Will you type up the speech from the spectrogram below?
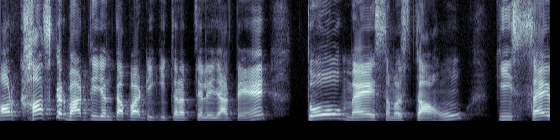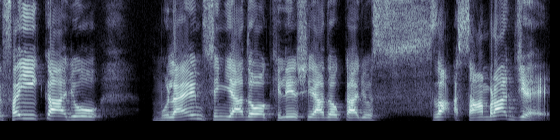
और खासकर भारतीय जनता पार्टी की तरफ़ चले जाते हैं तो मैं समझता हूँ कि सैफई का जो मुलायम सिंह यादव, अखिलेश यादव का जो साम्राज्य है,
